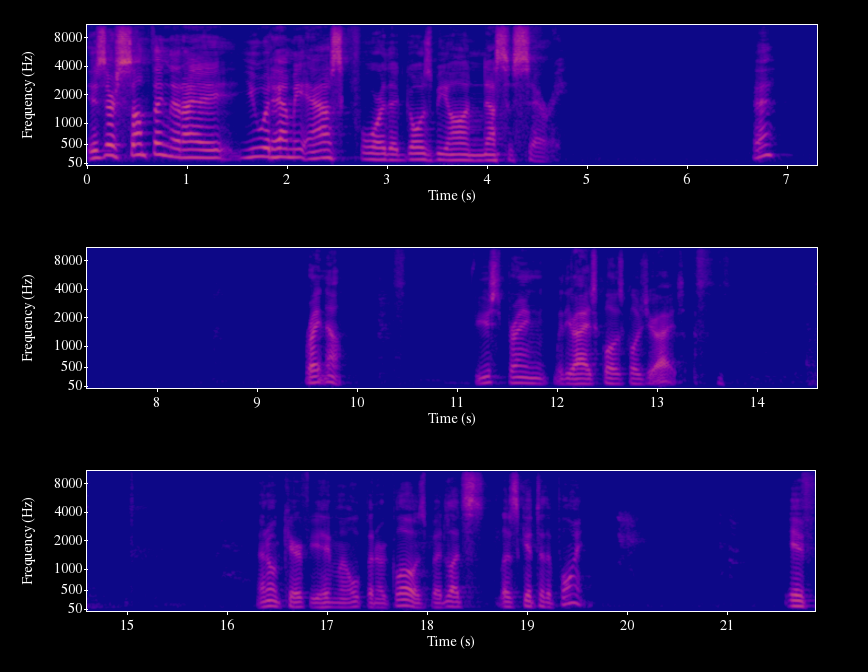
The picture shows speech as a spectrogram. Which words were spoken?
is there something that I you would have me ask for that goes beyond necessary? Okay? Right now. If you're praying with your eyes closed, close your eyes. I don't care if you have them open or closed, but let's let's get to the point. If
